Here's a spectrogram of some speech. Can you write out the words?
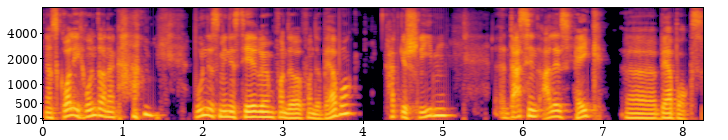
Dann scrolle ich runter und dann kam Bundesministerium von der, von der Baerbock, hat geschrieben, äh, das sind alles Fake äh, Baerbocks.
